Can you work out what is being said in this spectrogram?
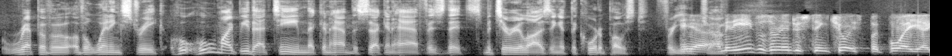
rip of a, of a winning streak. Who, who might be that team that can have the second half as that's materializing at the quarter post for you, Yeah, Jon? I mean the Angels are an interesting choice, but boy, uh,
